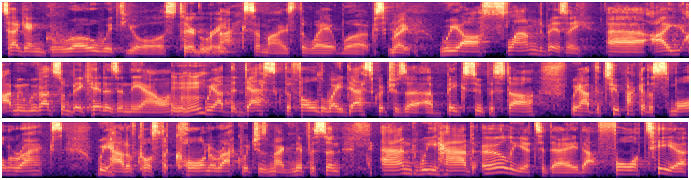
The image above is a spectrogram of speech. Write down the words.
to again grow with yours to They're great. maximize the way it works. Right. We are slammed busy. Uh, I, I mean, we've had some big hitters in the hour. Mm-hmm. We had the desk, the fold-away desk, which was a, a big superstar. We had the two-pack of the smaller racks. We had, of course, the corner rack, which is magnificent. And we had earlier today that four-tier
